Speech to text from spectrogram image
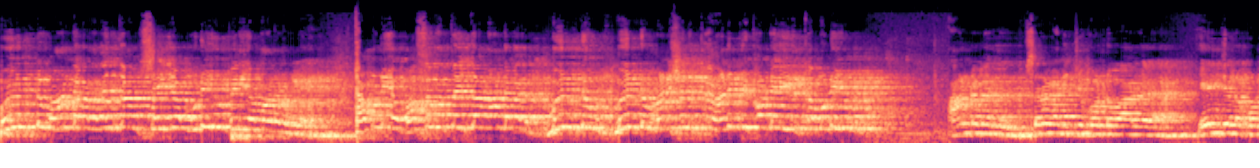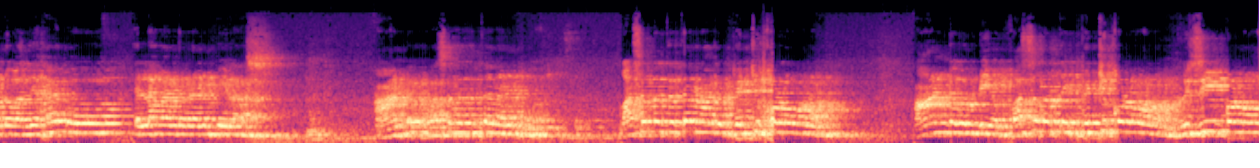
மீண்டும் ஆண்டவர் அதைத்தான் செய்ய முடியும் பிரியமானவர்களே தம்முடைய வசனத்தை தான் ஆண்டவர் மீண்டும் மீண்டும் மனுஷனுக்கு அனுப்பி கொண்டே இருக்க முடியும் ஆண்டவர் சிறகடிச்சு கொண்டு வர ஏஞ்சலை கொண்டு வந்து ஹலோ எல்லாம் ஆண்டவர் அனுப்பிடலாம். ஆண்டவர் வசனத்தை தான் அனுப்புவார். வசனத்தை தான் நாங்கள் பெற்றுக்கொள்ளணும். ஆண்டவருடைய வசனத்தை பெற்றுக்கொள்ளணும் ரிசீவ் பண்ணணும்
